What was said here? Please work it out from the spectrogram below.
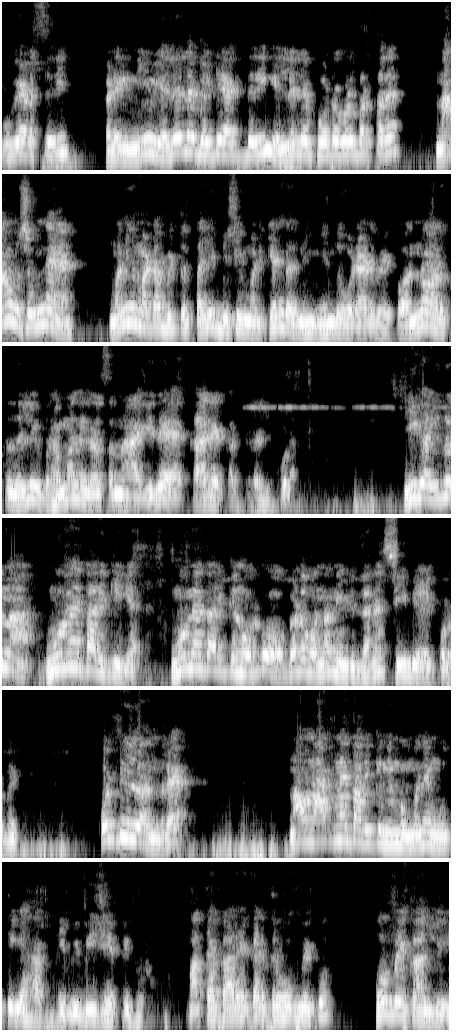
ಕೂಗಾಡಿಸ್ತೀರಿ. ಕಡೆಗೆ ನೀವು ಎಲ್ಲೆಲ್ಲೇ ಭೇಟಿ ಆಗ್ತೀರಿ, ಎಲ್ಲೆಲ್ಲೇ ಫೋಟೋಗಳು ಬರ್ತಾರೆ. ನಾವು ಸುಮ್ಮನೆ ಮನಿ ಮಠ ಬಿಟ್ಟು ತಲೆ ಬಿಸಿ ಮಾಡ್ಕೊಂಡು ನಿಮ್ಮ ಹಿಂದೆ ಓಡಾಡಬೇಕು ಅನ್ನೋ ಅರ್ಥದಲ್ಲಿ ಭ್ರಮ ನಿರಸನ ಆಗಿದೆ ಕಾರ್ಯಕರ್ತರಲ್ಲಿ ಕೂಡ. ಈಗ ಇದನ್ನ ಮೂರನೇ ತಾರೀಕಿಗೆ, ಮೂರನೇ ತಾರೀಕಿನವರೆಗೂ ಗಡುವನ್ನ ನೀಡಿದ್ದಾರೆ ಸಿ ಬಿ ಐ ಕೊಡಬೇಕು. ಕೊಟ್ಟಿಲ್ಲ ಅಂದ್ರೆ ನಾವು ನಾಲ್ಕನೇ ತಾರೀಕು ನಿಮ್ಮ ಮನೆ ಮುತ್ತಿಗೆ ಹಾಕ್ತೀವಿ ಬಿಜೆಪಿಗರು ಮತ್ತೆ ಕಾರ್ಯಕರ್ತರು ಹೋಗ್ಬೇಕು. ಹೋಗ್ಬೇಕಾ ಅಲ್ಲಿ?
